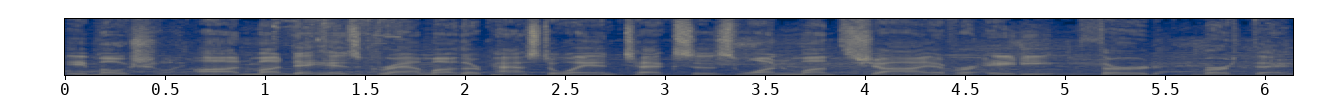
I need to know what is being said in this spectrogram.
emotionally. On Monday, his grandmother passed away in Texas, one month shy of her 83rd birthday.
